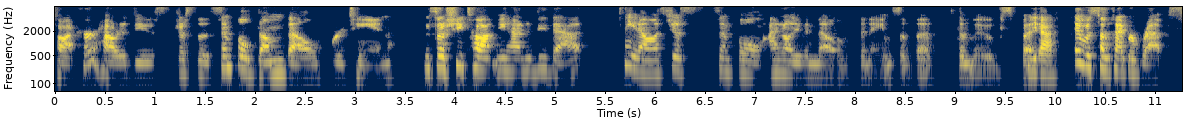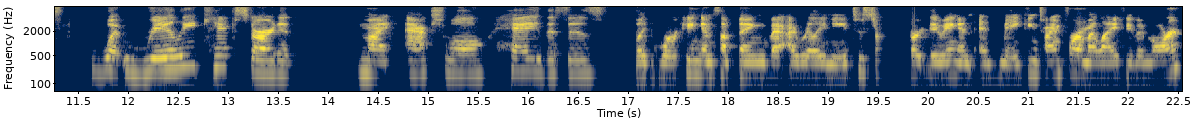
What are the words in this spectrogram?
taught her how to do just the simple dumbbell routine. And so she taught me how to do that. You know, it's just simple. I don't even know the names of the the moves, but yeah, it was some type of reps. What really kick started my actual hey this is like working and something that i really need to start doing and, and making time for in my life even more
